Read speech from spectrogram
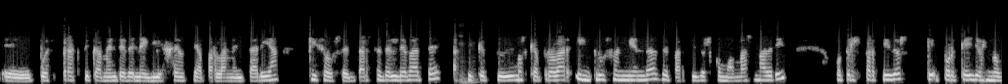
eh, pues prácticamente de negligencia parlamentaria, quiso ausentarse del debate, así que tuvimos que aprobar incluso enmiendas de partidos como Más Madrid, otros partidos que porque ellos no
